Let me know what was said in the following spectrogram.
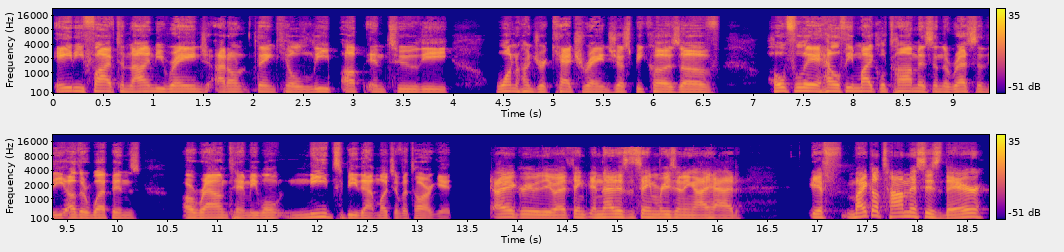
85 to 90 range. I don't think he'll leap up into the 100 catch range just because of hopefully a healthy Michael Thomas and the rest of the other weapons around him. He won't need to be that much of a target. I agree with you. I think, and that is the same reasoning I had. If Michael Thomas is there,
